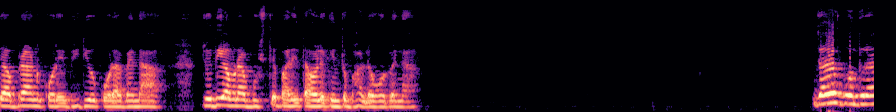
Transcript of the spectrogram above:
জাবরান করে ভিডিও করাবে না। যদি আমরা বুঝতে পারি, তাহলে কিন্তু ভালো হবে না। যাই হোক বন্ধুরা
